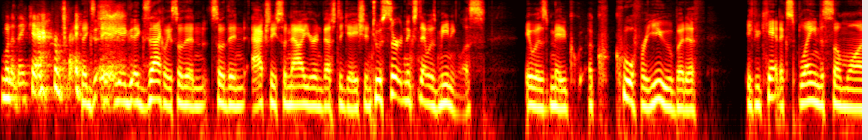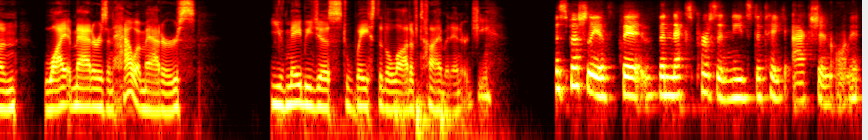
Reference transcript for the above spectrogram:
What do they care? right? Ex- ex- exactly. So then, so then, actually, so now your investigation, to a certain extent, was meaningless. It was maybe c- a c- cool for you, but if if you can't explain to someone why it matters and how it matters, you've maybe just wasted a lot of time and energy. especially if the the next person needs to take action on it.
